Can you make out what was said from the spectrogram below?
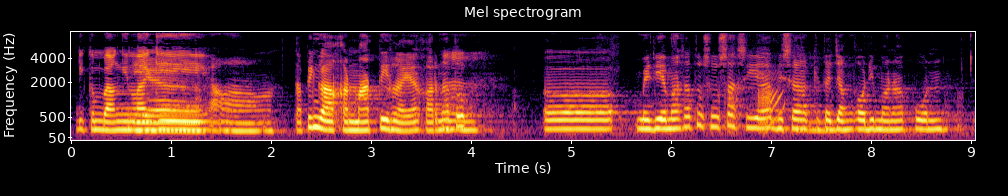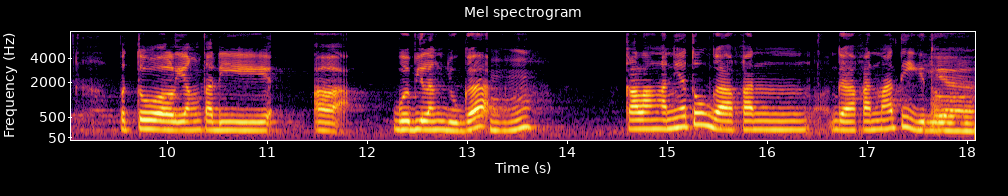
dikembangin Iya. lagi. Ah. Oh, tapi nggak akan mati lah ya karena tuh Hmm. eh, media massa tuh susah sih ya bisa kita jangkau di mana pun. Betul, yang tadi gue bilang juga Hmm. Kalangannya tuh nggak akan nggak akan mati gitu. Iya.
